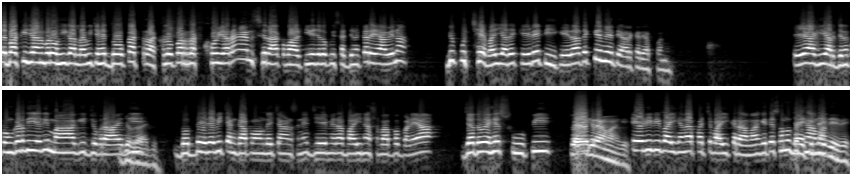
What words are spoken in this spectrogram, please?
ਤੇ ਬਾਕੀ ਜਾਨਵਰ ਉਹੀ ਗੱਲ ਆ ਵੀ ਚਾਹੇ ਦੋ ਘੱਟ ਰੱਖ ਲਓ ਪਰ ਰੱਖੋ ਯਾਰ ਐਨ ਸਿਰਾ ਕੁਆਲਿਟੀ ਦੇ ਜਦੋਂ ਕੋਈ ਸੱਜਣ ਘਰੇ ਆਵੇ ਨਾ ਵੀ ਪੁੱਛੇ ਬਾਈ ਯਾਰ ਇਹ ਕਿਹੜੇ ਟੀਕੇ ਦਾ ਤੇ ਕਿਵੇਂ ਤਿਆਰ ਕਰਿਆ ਆਪਾਂ ਨੇ? ਇਹ ਆ ਗਈ ਅਰਜਨ ਕੁੰਗੜ ਦੀ ਇਹਦੀ ਮਾਂ ਆ ਗਈ ਜੁਬਰਾਜ ਦੀ। ਦੁੱਧ ਇਹਦੇ ਵੀ ਚੰਗਾ ਪਾਉਣ ਦੇ ਚਾਂਸ ਨੇ। ਜੇ ਮੇਰਾ ਬਾਈ ਨਾਲ ਸਬੱਬ ਬਣਿਆ ਜਦੋਂ ਇਹ ਸੂਪੀ ਚੋਈ ਕਰਾਵਾਂਗੇ। ਇਹਦੀ ਵੀ ਬਾਈ ਕਹਿੰਦਾ ਆਪਾਂ ਚਵਾਈ ਕਰਾਵਾਂਗੇ ਤੇ ਤੁਹਾਨੂੰ ਦਿਖਾਵਾਂਗੇ।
